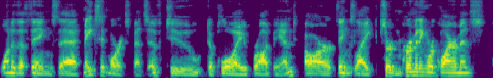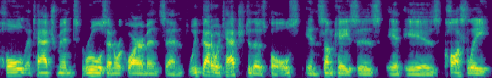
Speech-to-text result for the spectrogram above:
One of the things that makes it more expensive to deploy broadband are things like certain permitting requirements, pole attachment rules and requirements. And we've got to attach to those poles. In some cases, it is costly,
